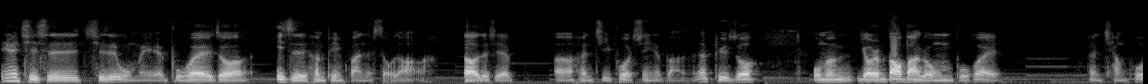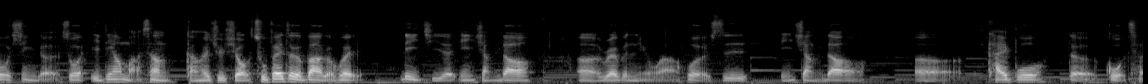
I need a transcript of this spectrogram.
因为其实其实我们也不会说一直很频繁的收到了到这些呃很急迫性的 bug。那比如说我们有人报 bug，我们不会很强迫性的说一定要马上赶快去修，除非这个 bug 会。立即的影响到呃 revenue 啊，或者是影响到呃开播的过程，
